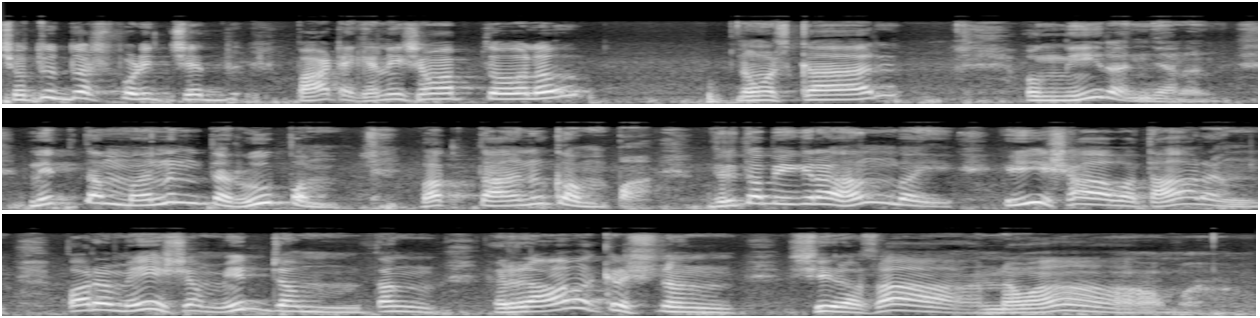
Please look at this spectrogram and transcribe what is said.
চতুর্দশ পরিচ্ছেদ পাঠ এখানেই সমাপ্ত হলো। নমস্কার। অগ্নিরঞ্জনন, নিত্যম অনন্ত রূপম, ভক্তানুকম্পা ধৃত বিগ্রহং বৈ ঈশাবতারং, পরমেশম ইডম তং রামকৃষ্ণং শিরসা নমামः।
